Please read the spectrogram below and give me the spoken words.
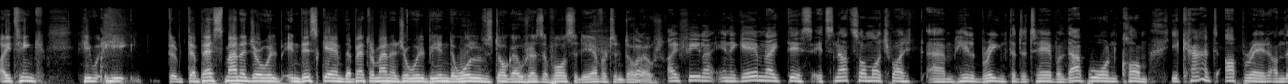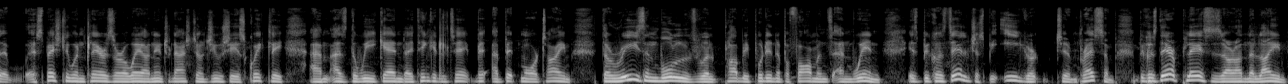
I think he he. The, the best manager will in this game. The better manager will be in the Wolves dugout as opposed to the Everton But dugout. I feel in a game like this, it's not so much what um, he'll bring to the table. That won't come. You can't operate on the, especially when players are away on international duty as quickly um, as the weekend. I think it'll take a bit more time. The reason Wolves will probably put in a performance and win is because they'll just be eager to impress him because their places are on the line.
